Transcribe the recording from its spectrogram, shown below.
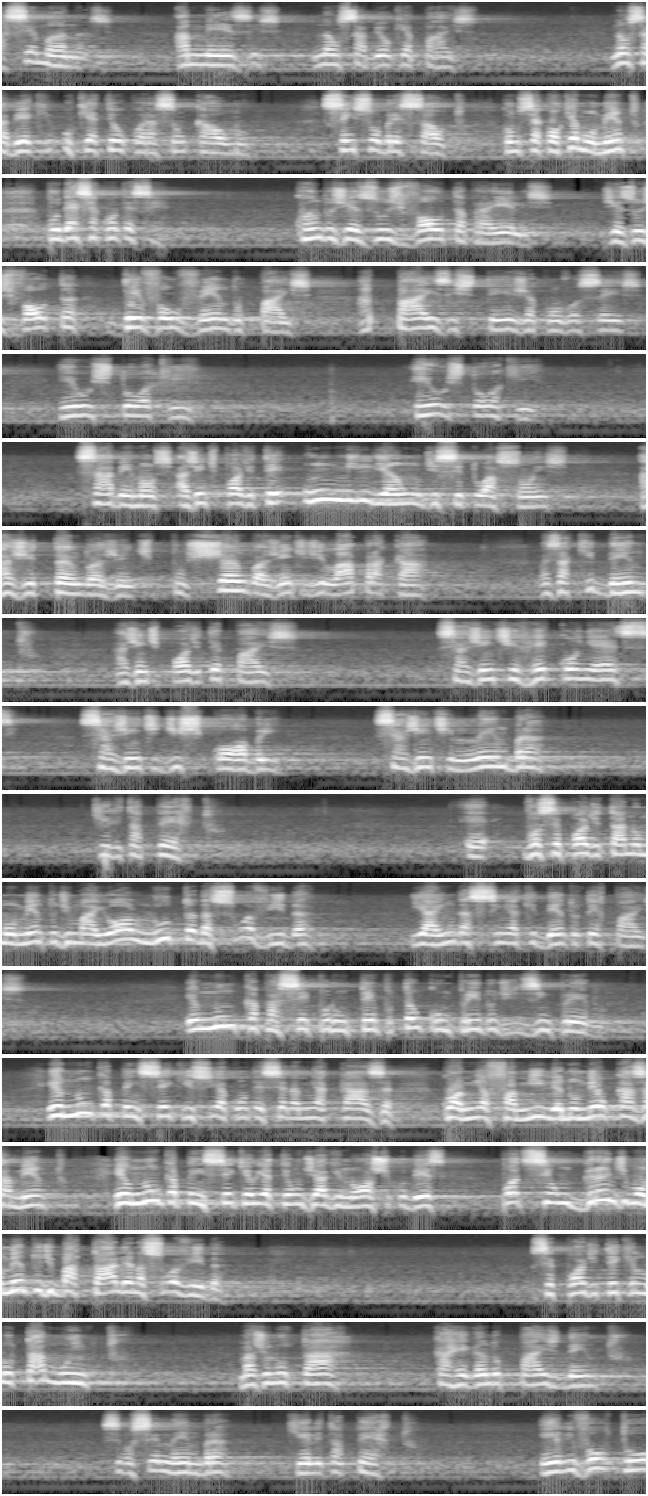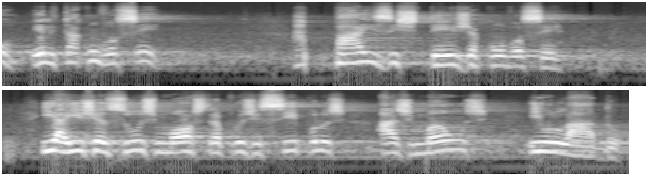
há semanas, há meses, não saber o que é paz, não saber o que é ter o coração calmo, sem sobressalto, como se a qualquer momento pudesse acontecer. Quando Jesus volta para eles, Jesus volta devolvendo paz. A paz esteja com vocês. Eu estou aqui. Eu estou aqui. Sabe, irmãos, a gente pode ter um milhão de situações agitando a gente, puxando a gente de lá para cá, mas aqui dentro a gente pode ter paz, se a gente reconhece, se a gente descobre, se a gente lembra que Ele está perto. É, você pode estar no momento de maior luta da sua vida e ainda assim aqui dentro ter paz. Eu nunca passei por um tempo tão comprido de desemprego. Eu nunca pensei que isso ia acontecer na minha casa, com a minha família, no meu casamento. Eu nunca pensei que eu ia ter um diagnóstico desse. Pode ser um grande momento de batalha na sua vida. Você pode ter que lutar muito, mas lutar carregando paz dentro. Se você lembra que Ele está perto, ele voltou, Ele está com você. A paz esteja com você. E aí Jesus mostra para os discípulos as mãos e o lado.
